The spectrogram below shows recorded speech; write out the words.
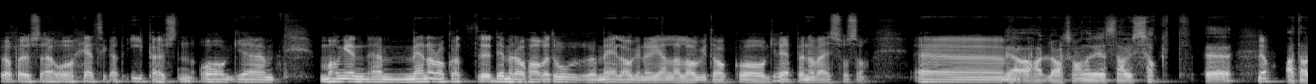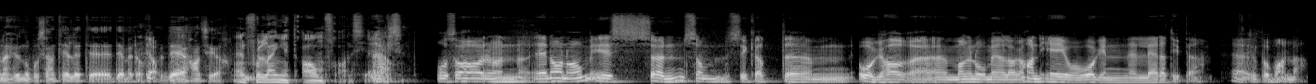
før pause og helt sikkert i pausen. Og eh, mange eh, mener nok at det med å ha et ord med i laget når det gjelder laguttak og grep underveis også. Uh, Ja, han, Lars Arne Nilsen har jo sagt uh, Ja. at han er 100 tillit til Demidov. Ja. Det han sier. En forlenget arm fra han, sier Ja. Nilsen. Og så har du en, en annen arm i sønnen, som sikkert òg har uh, mange ord med å lage. Han er jo òg en ledertype på banen der.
